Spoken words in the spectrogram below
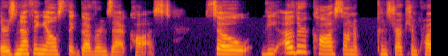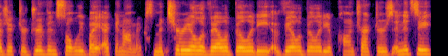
There's nothing else that governs that cost. So the other costs on a construction project are driven solely by economics, material availability, availability of contractors, and it's a,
